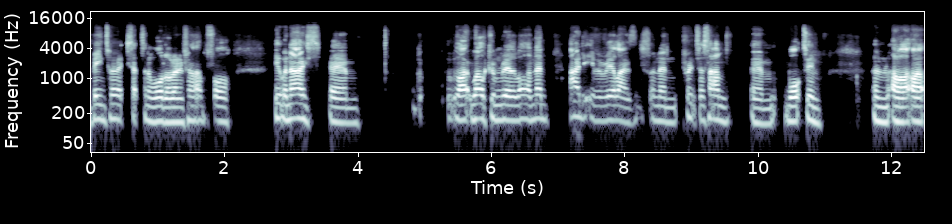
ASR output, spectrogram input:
been to accept an award or anything like that before. It was nice, um, like welcome really well, and then I didn't even realise this, and then Princess Anne um, walked in, and I, was like, oh,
